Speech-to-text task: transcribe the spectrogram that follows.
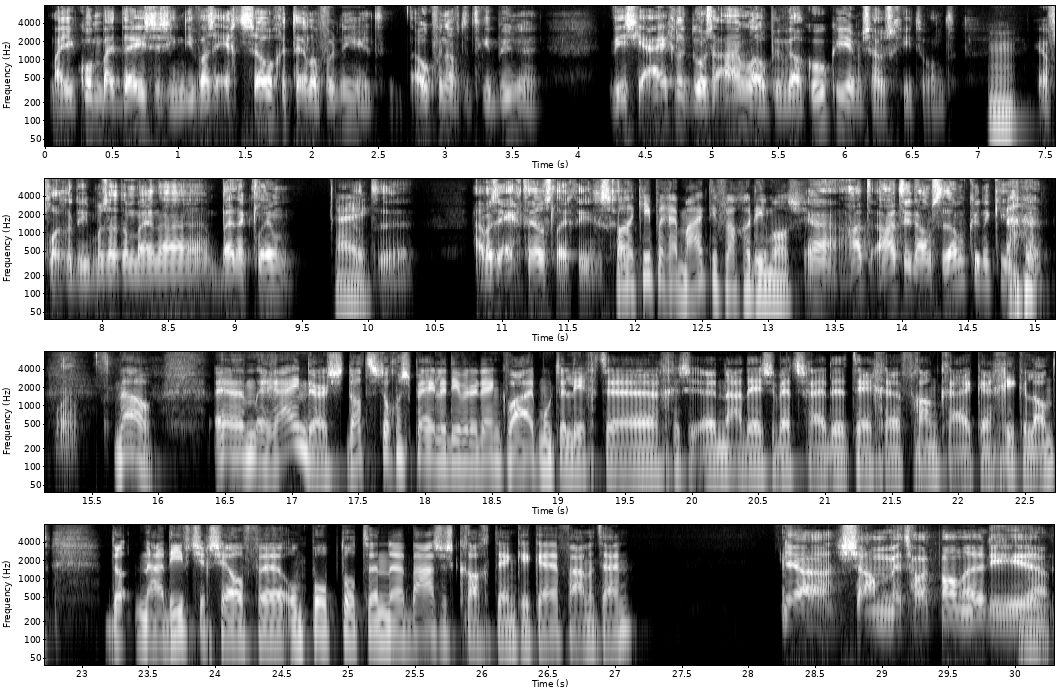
Maar je kon bij deze zien, die was echt zo getelefoneerd. Ook vanaf de tribune. Wist je eigenlijk door zijn aanloop in welke hoek je hem zou schieten. Want ja, Vlagodimos zat hem bijna, bijna klem. Hey. Dat, eh, hij was echt heel slecht Wat ingeschat. een keeper, hè, Mike, die Vlagodimos. Ja, had, had in Amsterdam kunnen maar Nou, ehm, Reinders, dat is toch een speler die we er denk ik wel uit moeten lichten eh, eh, na deze wedstrijden tegen Frankrijk en Griekenland. Dat, nou, die heeft zichzelf eh, ontpopt tot een basiskracht, denk ik, hè, Valentijn? Ja, samen met Hartman. Hè, die, Ja. eh,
